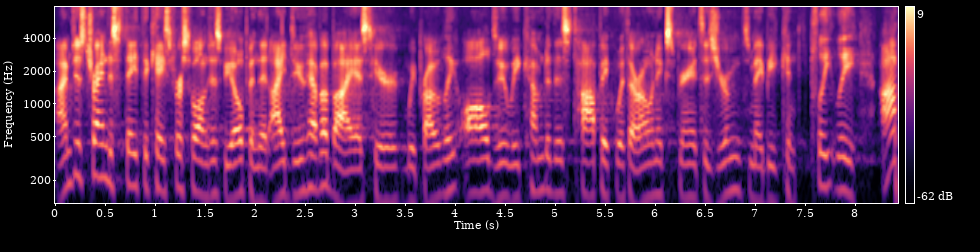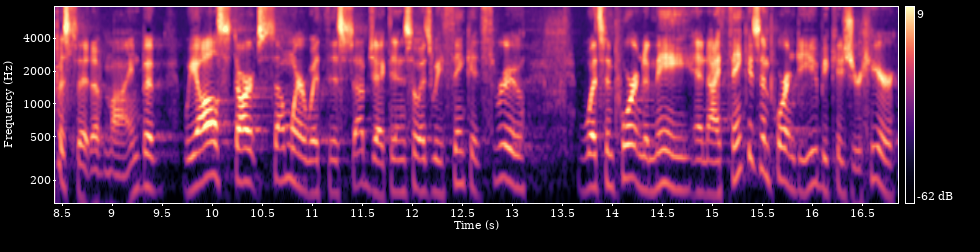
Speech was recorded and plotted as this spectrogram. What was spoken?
I'm just trying to state the case, first of all, and just be open that I do have a bias here. We probably all do. We come to this topic with our own experiences. Yours may be completely opposite of mine, but we all start somewhere with this subject. And so as we think it through, what's important to me, and I think is important to you because you're here,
